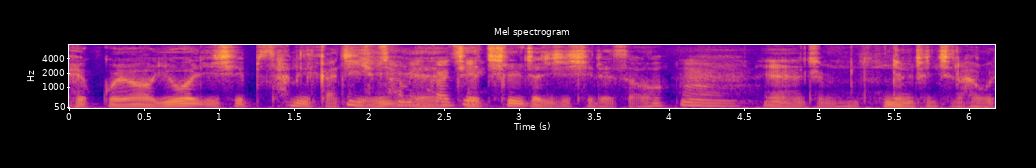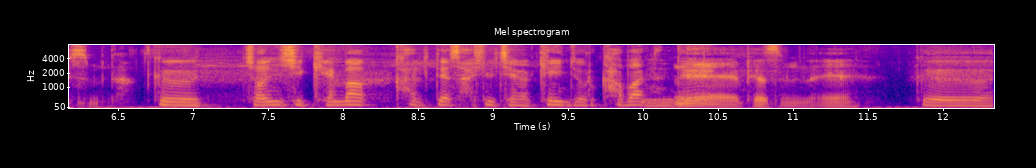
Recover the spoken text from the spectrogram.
했고요. 6월 23일까지 23일 까지? 제 7 전시실에서 음. 예, 지금 현장 전시를 하고 있습니다. 그 전시 개막할 때 사실 제가 개인적으로 가봤는데 네, 폈습니다. 예. 그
